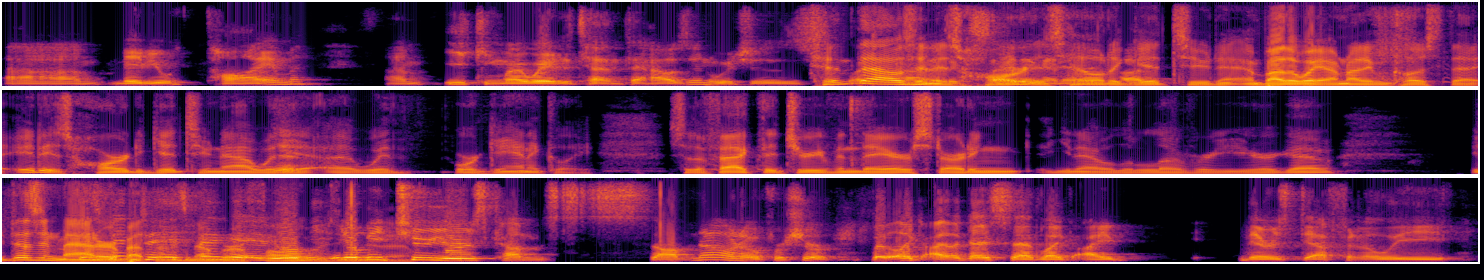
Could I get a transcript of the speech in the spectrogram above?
Um, maybe with time, I'm eking my way to ten thousand, which is Ten like, kind of is hard as hell to get to now. And by the way, I'm not even close to that. It is hard to get to now with Yeah. uh, with organically. So the fact that you're even there, starting you know a little over a year ago, it doesn't matter It's about been- the it's been- number of it'll, followers. it'll be two years come some no no for sure but like I like I said like I there's definitely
